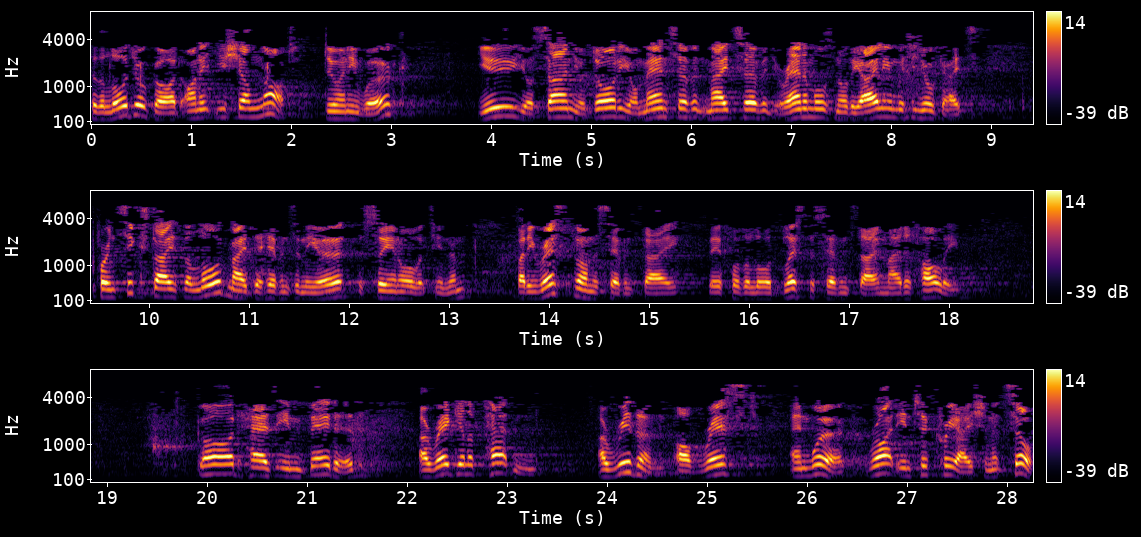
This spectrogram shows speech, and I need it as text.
to the Lord your God. On it you shall not do any work you, your son, your daughter, your manservant, maidservant, your animals, nor the alien within your gates. For in six days the Lord made the heavens and the earth, the sea and all that's in them, but he rested on the seventh day. Therefore the Lord blessed the seventh day and made it holy. God has embedded a regular pattern, a rhythm of rest and work right into creation itself.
